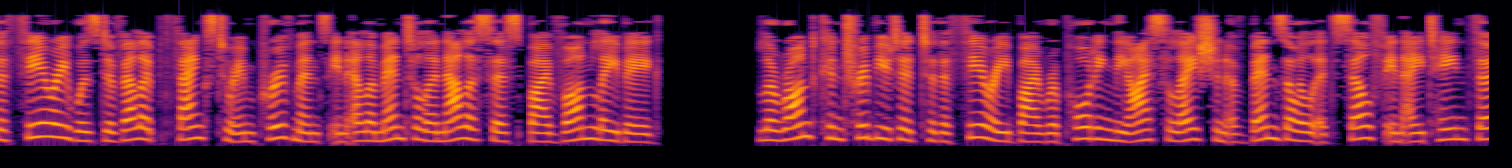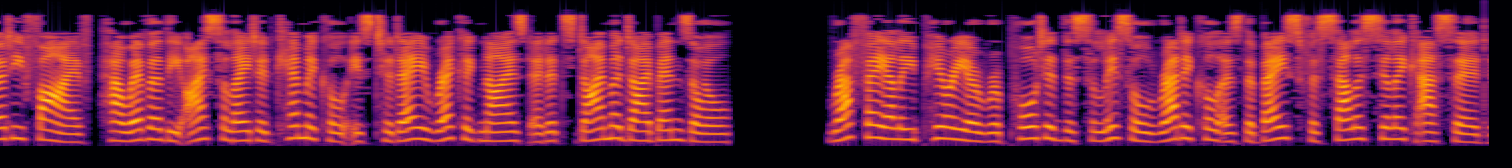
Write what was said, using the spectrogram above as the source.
The theory was developed thanks to improvements in elemental analysis by von Liebig. Laurent contributed to the theory by reporting the isolation of benzoyl itself in 1835, however the isolated chemical is today recognized at its dimer dibenzoyl. Raffaele Piria reported the salicyl radical as the base for salicylic acid.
